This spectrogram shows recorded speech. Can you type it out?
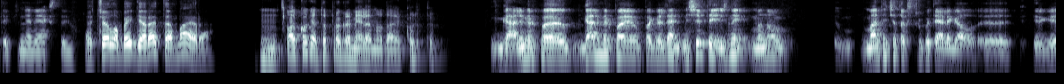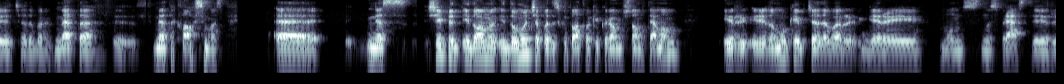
taip nemėgstu jų. Čia labai gera tema yra. Mm. O kokią tu programėlę naudoji, kur tu? Galim ir, pa, galim ir pa, pagvildenti. Nes šiaip tai, žinai, manau, man tai čia toks truputėlį gal e, irgi čia dabar meta, meta klausimas. E, nes šiaip įdomu, įdomu čia padiskutuoti kai kuriuom šitom temom ir, ir įdomu, kaip čia dabar gerai mums nuspręsti ir,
